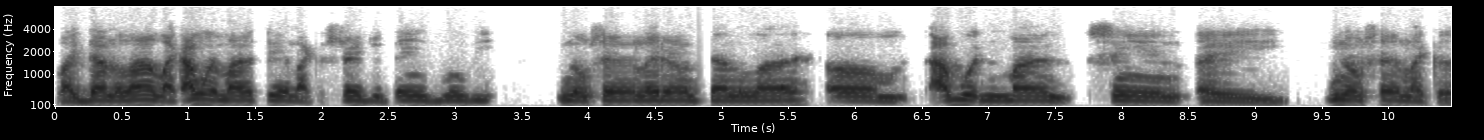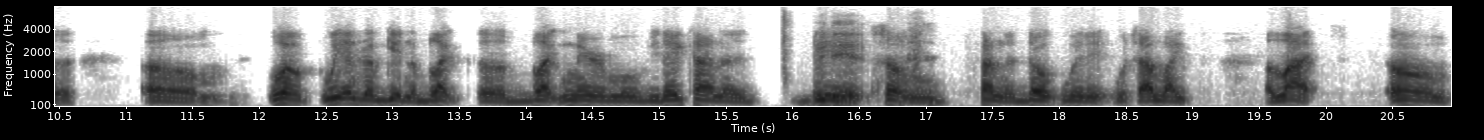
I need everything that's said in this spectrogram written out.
like down the line. Like I wouldn't mind seeing like a Stranger Things movie, you know, I'm saying later on down the line. Um, I wouldn't mind seeing a, you know, I'm saying like a, um, well, we ended up getting a Black uh, Black Mirror movie. They kind of did, did, something kind of dope with it, which I like a lot. Um,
